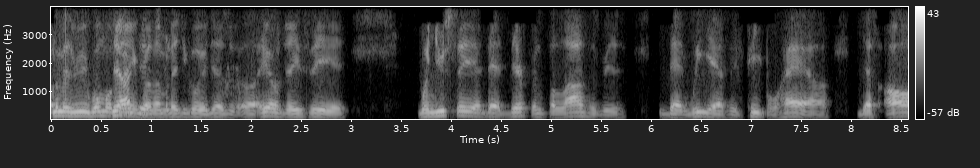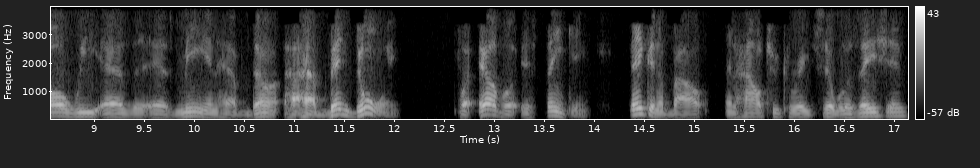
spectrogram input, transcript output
let me read one more yeah, thing, brother. I'm gonna let you go ahead. Just uh, LJ said when you said that different philosophies that we as a people have, that's all we as as men have done have been doing forever is thinking, thinking about and how to create civilization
